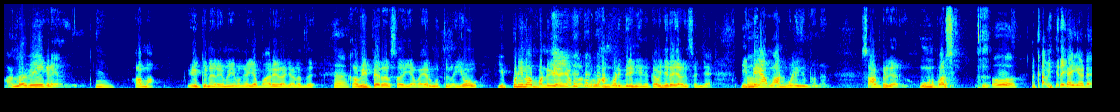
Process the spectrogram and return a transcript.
அளவே கிடையாது. ஆமா. இயக்குனரையுமே இவங்க ஐயா பாரதிராஜால இருந்து ஆ. கவி பேரரசு ஐயா வைரமுத்து ஐயோ இப்படிலாம் பாரு ஒரு வான்கோழி பிரியாணி எங்க கவிஞர் ஐயாவுக்கு செஞ்சேன். இன்னையா வான்கோழிங்கன்றாரு சாப்பிட்டுருக்காரு மூணு பார்சல் ஓ கவிஞரை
